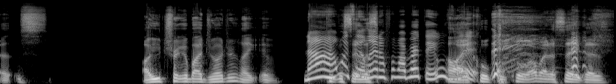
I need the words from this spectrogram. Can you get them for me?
Uh, that's- are you triggered by Georgia? Like, if nah I People went to Atlanta for my birthday it was all right, cool, cool, cool. I'm about to say because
